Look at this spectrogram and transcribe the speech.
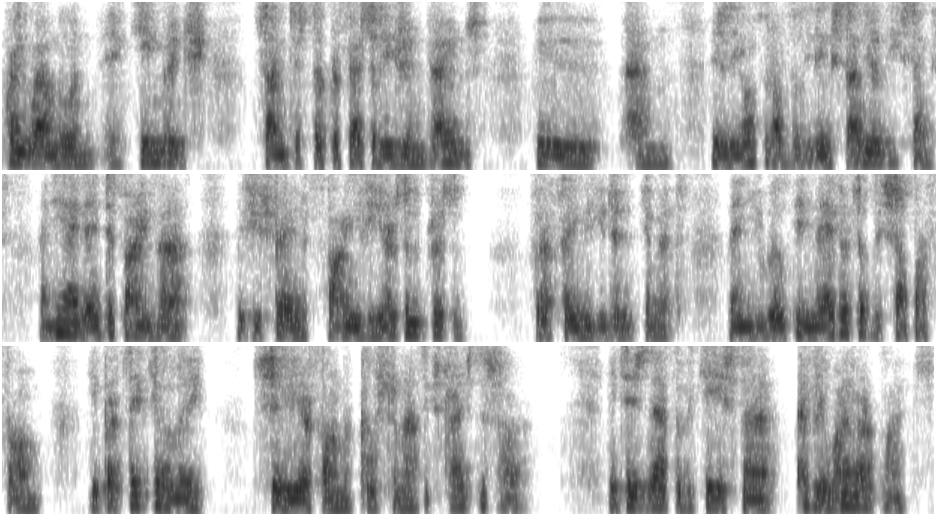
quite well known uh, Cambridge scientist, uh, Professor Adrian Grounds, who um, is the author of the leading study on these things. And he identified that if you spend five years in prison for a crime that you didn't commit, then you will inevitably suffer from a particularly severe form of post traumatic stress disorder. It is therefore the case that every one of our clients,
